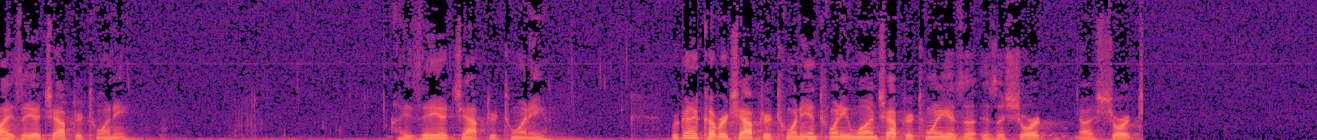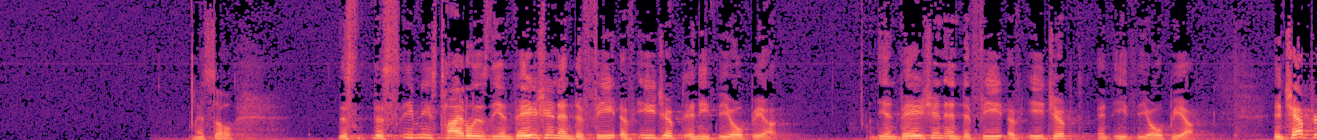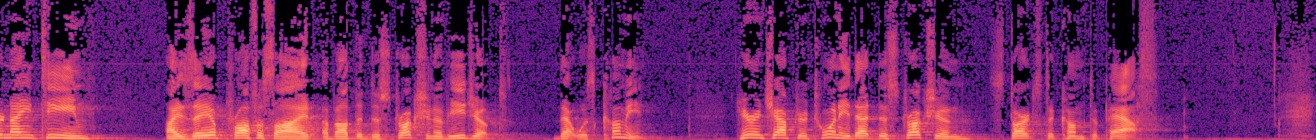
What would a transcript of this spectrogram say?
Isaiah chapter 20. Isaiah chapter 20. We're going to cover chapter 20 and 21. Chapter 20 is a, is a short, uh, short. And so this, this evening's title is The Invasion and Defeat of Egypt and Ethiopia. The Invasion and Defeat of Egypt and Ethiopia. In chapter 19, Isaiah prophesied about the destruction of Egypt that was coming. Here in chapter 20, that destruction starts to come to pass.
